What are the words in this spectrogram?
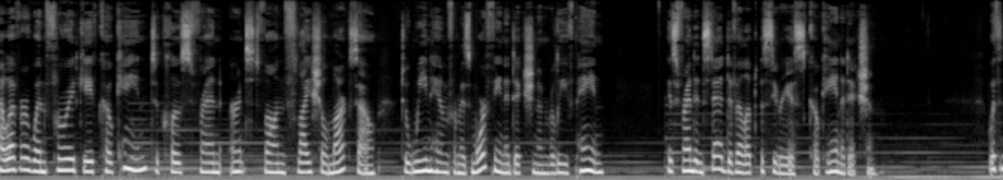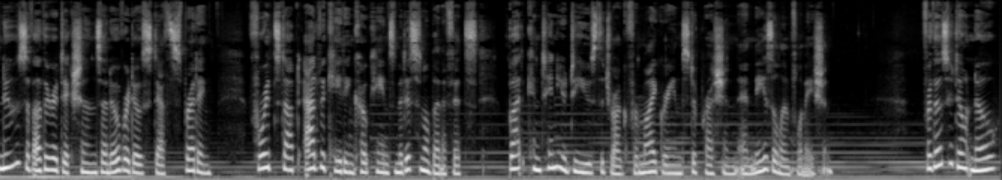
However, when Freud gave cocaine to close friend Ernst von Fleischl-Marxow to wean him from his morphine addiction and relieve pain, his friend instead developed a serious cocaine addiction. With news of other addictions and overdose deaths spreading, Freud stopped advocating cocaine's medicinal benefits, but continued to use the drug for migraines, depression, and nasal inflammation. For those who don't know,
